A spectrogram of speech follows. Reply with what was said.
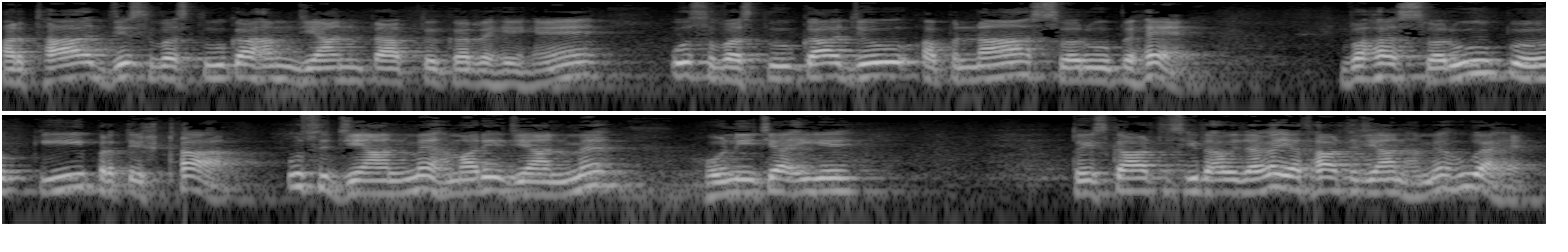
अर्थात जिस वस्तु का हम ज्ञान प्राप्त कर रहे हैं, उस वस्तु का जो अपना स्वरूप है, वह स्वरूप की प्रतिष्ठा उस ज्ञान में, हमारे ज्ञान में होनी चाहिए। तो इसका अर्थ सीधा हो जाएगा, यथार्थ ज्ञान हमें हुआ है।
